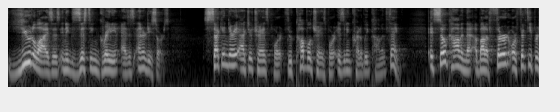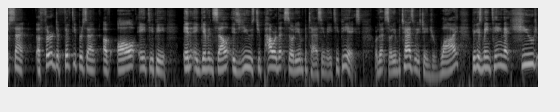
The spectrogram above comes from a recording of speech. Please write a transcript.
utilizes an existing gradient as its energy source. Secondary active transport through coupled transport is an incredibly common thing. It's so common that about a third or 50%, a third to 50% of all ATP in a given cell is used to power that sodium potassium ATPase or that sodium potassium exchanger. Why? Because maintaining that huge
